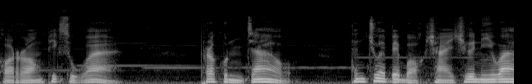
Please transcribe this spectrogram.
ขอร้องภิกษุว่า พระคุณเจ้า ท่านช่วยไปบอกชายชื่อนี้ว่า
